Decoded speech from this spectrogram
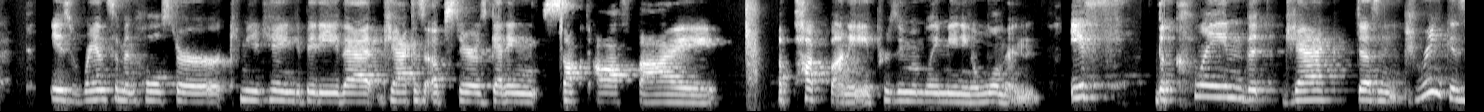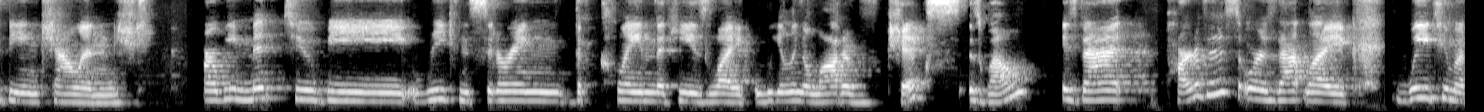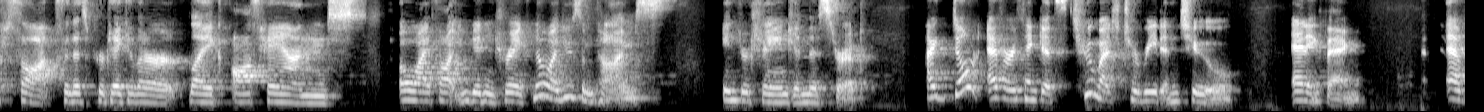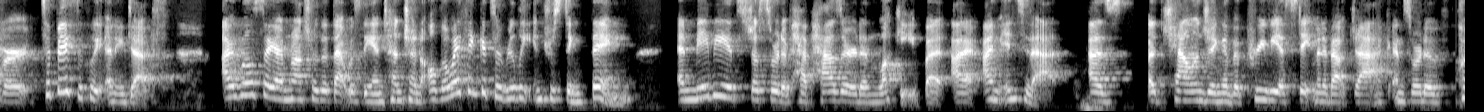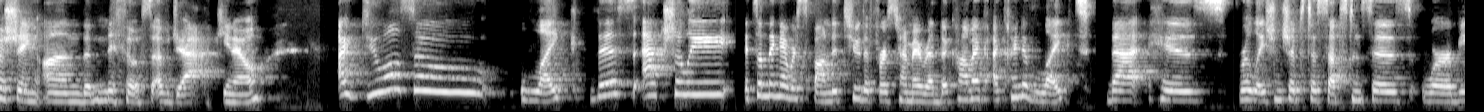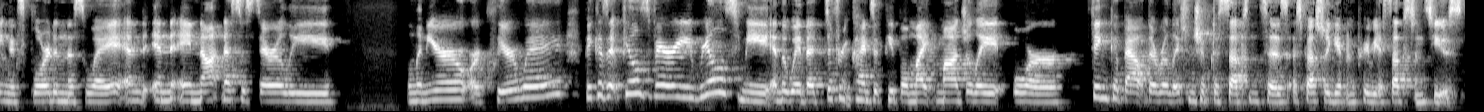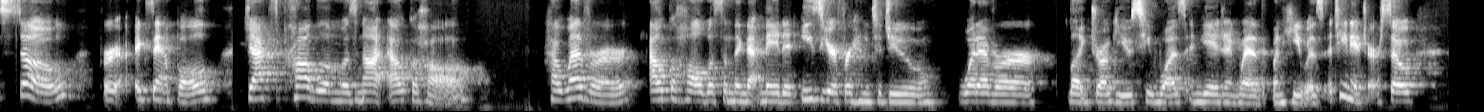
is Ransom and Holster communicating to Bitty that Jack is upstairs getting sucked off by a puck bunny, presumably meaning a woman. If the claim that Jack doesn't drink is being challenged, are we meant to be reconsidering the claim that he's like wheeling a lot of chicks as well? Is that part of this, or is that like way too much thought for this particular, like offhand, oh, I thought you didn't drink? No, I do sometimes interchange in this strip? I don't ever think it's too much to read into anything ever to basically any depth. I will say I'm not sure that that was the intention, although I think it's a really interesting thing. And maybe it's just sort of haphazard and lucky, but I, I'm into that as a challenging of a previous statement about Jack and sort of pushing on the mythos of Jack, you know? I do also like this actually. It's something I responded to the first time I read the comic. I kind of liked that his relationships to substances were being explored in this way and in a not necessarily linear or clear way because it feels very real to me in the way that different kinds of people might modulate or think about their relationship to substances, especially given previous substance use. So, for example, Jack's problem was not alcohol However, alcohol was something that made it easier for him to do whatever like drug use he was engaging with when he was a teenager. So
